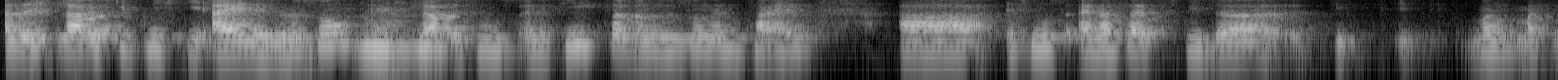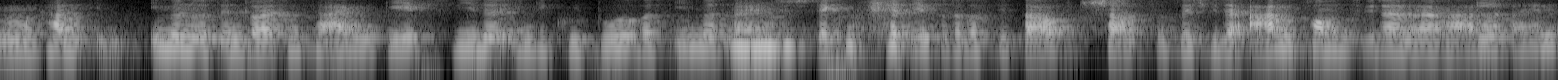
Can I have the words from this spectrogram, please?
Also ich glaube, es gibt nicht die eine Lösung. Mhm. Ich glaube, es muss eine Vielzahl an Lösungen sein. Äh, es muss einerseits wieder die, man, man, man, kann immer nur den Leuten sagen, geht's wieder in die Kultur, was immer dein mhm. Steckenpferd ist oder was die taugt, schaut es euch wieder an, kommt wieder in euer Radl rein.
